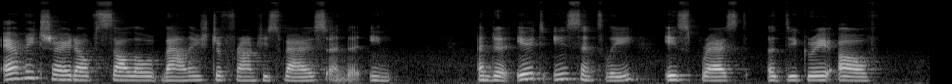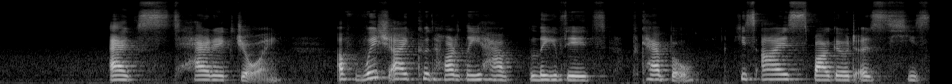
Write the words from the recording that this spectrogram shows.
Every trait of sorrow vanished from his face, and in and it instantly expressed a degree of ecstatic joy, of which I could hardly have believed it capable. His eyes sparkled as his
